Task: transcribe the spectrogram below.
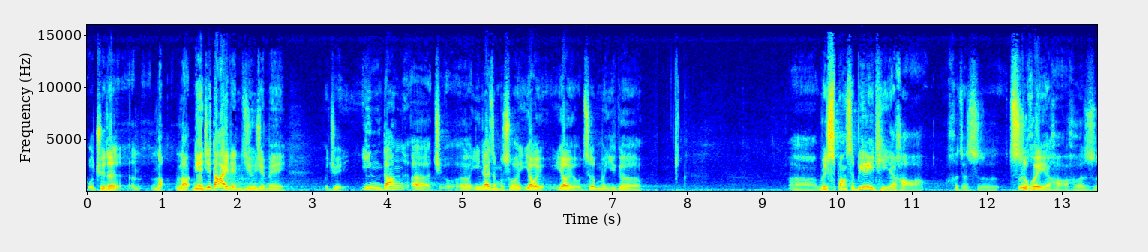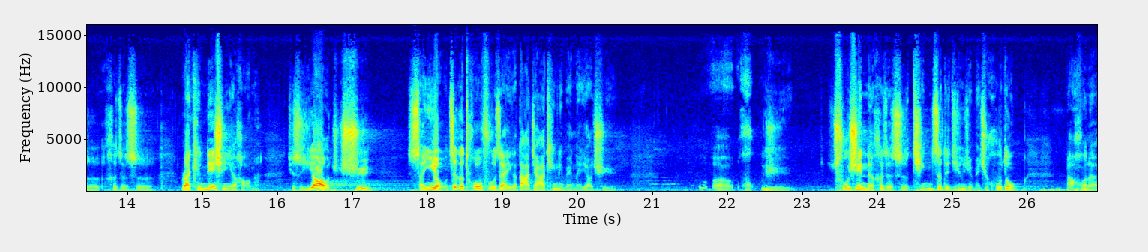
我觉得老老年纪大一点的弟兄姐妹，我觉得应当呃就呃应该怎么说，要有要有这么一个啊 responsibility 也好啊。或者是智慧也好，或者是或者是 recognition 也好呢，就是要去神有这个托付，在一个大家庭里面呢，要去呃与出信的或者是停滞的弟兄姐妹去互动，然后呢，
